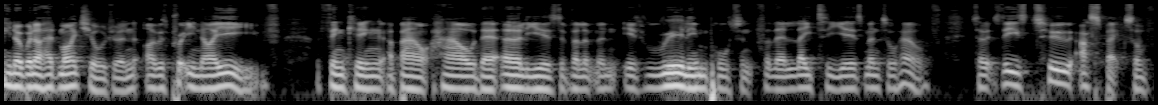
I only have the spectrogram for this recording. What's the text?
you know, when I had my children, I was pretty naive thinking about how their early years development is really important for their later years mental health. So it's these two aspects of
